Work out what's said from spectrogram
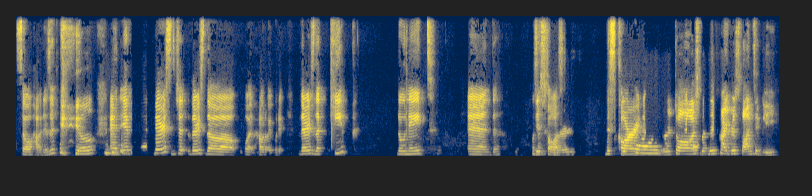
so how does it feel and if there's ju- there's the what how do i put it there's the keep donate and what's Discard. it discard or toss, but discard responsibly.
